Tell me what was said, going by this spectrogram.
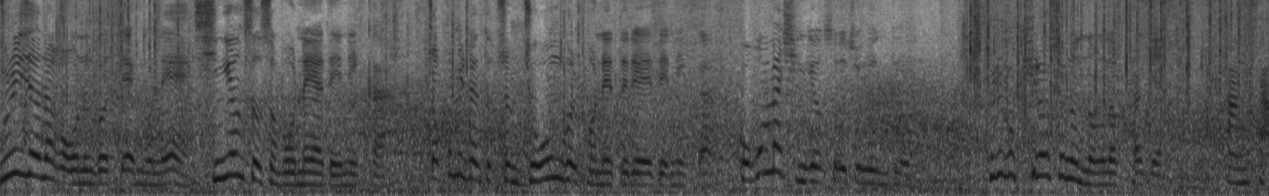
문의 전화가 오는 것 때문에 신경 써서 보내야 되니까. 조금이라도 좀 좋은 걸 보내드려야 되니까. 그것만 신경 돼요 그리고 키로수는 넉넉하게. 항상.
